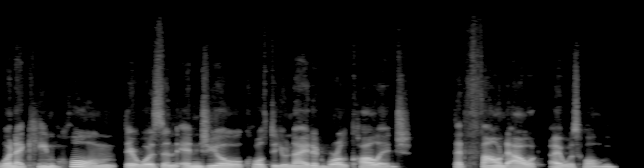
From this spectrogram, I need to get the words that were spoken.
when I came home, there was an NGO called the United World College that found out I was home.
